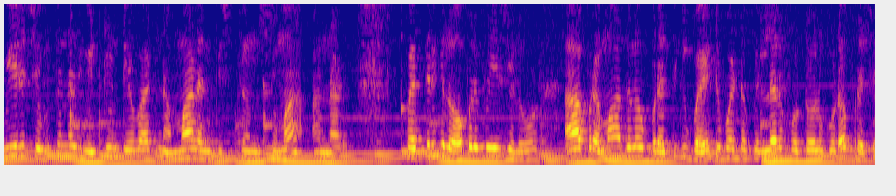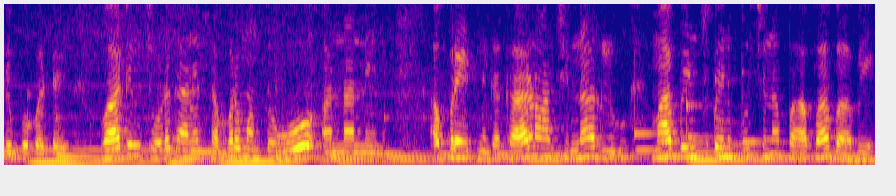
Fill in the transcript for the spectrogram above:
మీరు చెబుతున్నది వింటుంటే వాటిని నమ్మాలనిపిస్తుంది సుమా అన్నాడు. పత్రిక లోపల పేజీలో ఆ ప్రమాదంలో బ్రతికి బయటపడ్డ పిల్లల ఫోటోలు కూడా ప్రచురింపబడ్డాయి. వాటిని చూడగానే సంభ్రమంతో ఓ అన్నాను నేను. అప్రయత్నంగా. కారణం ఆ చిన్నారులు మా బెంచ్ పైన కూర్చున్న పాప బాబే.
